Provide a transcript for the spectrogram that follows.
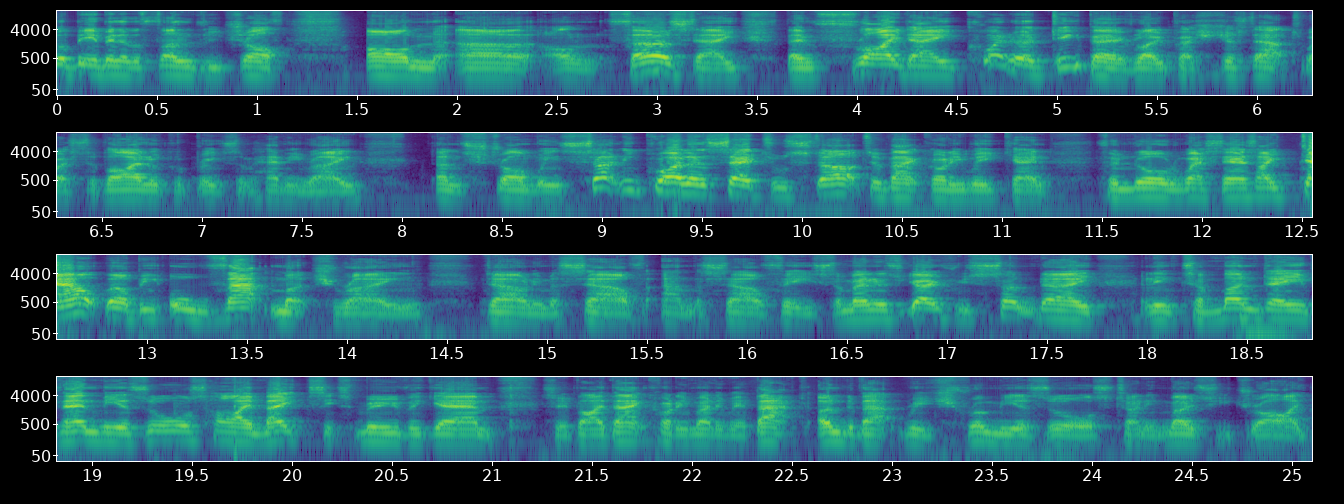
could be a bit of a thundery trough on uh, on Thursday. Then Friday, quite a deep area of low pressure just out to west of Ireland could bring some heavy rain and strong winds. Certainly quite unsettled start to Bank Holiday weekend for north and west areas. I doubt there'll be all that much rain down in the south and the southeast. And then as we go through Sunday and into Monday, then the Azores high makes its move again. So by Bank Holiday Monday, we're back under that ridge from the Azores, turning mostly dry.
